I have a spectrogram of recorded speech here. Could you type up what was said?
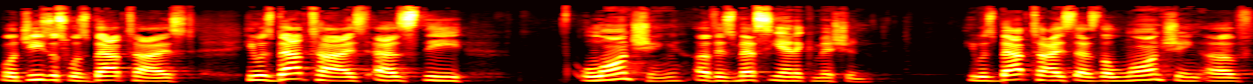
Well, Jesus was baptized. He was baptized as the launching of his messianic mission. He was baptized as the launching of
